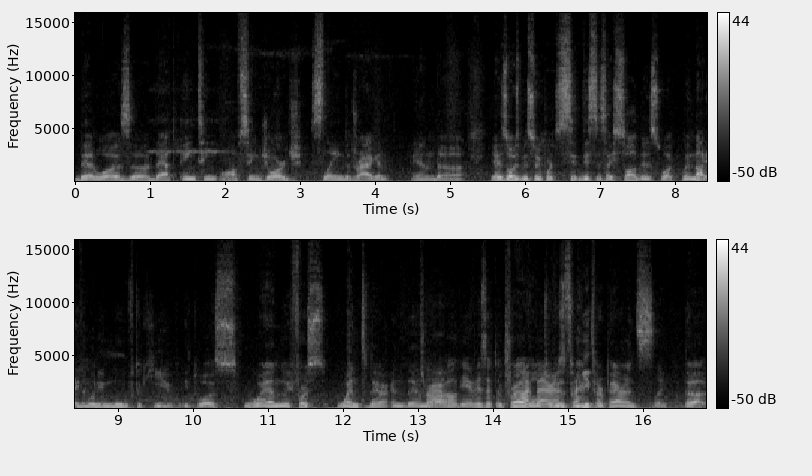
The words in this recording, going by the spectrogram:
There was uh, that painting of Saint George slaying the dragon, and uh, it has always been so important. See, this is I saw this what when not even when we moved to Kiev. It was when we first went there, and then Traveled, um, yeah, visited we traveled to visit to meet her parents, like uh,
